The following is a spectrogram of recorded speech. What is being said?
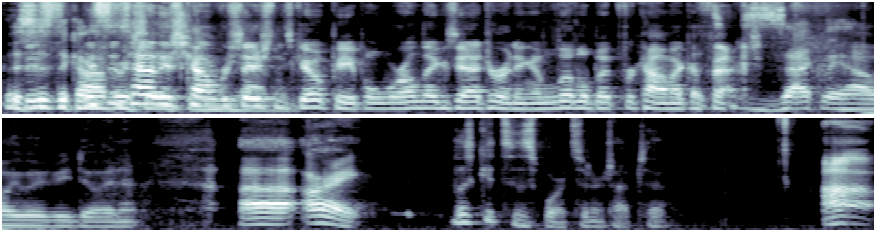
This, is the conversation. This is how these conversations go, people. We're only exaggerating a little bit for comic effects. exactly how we would be doing it. Uh, all right, let's get to the Sports Center top ten. Uh,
